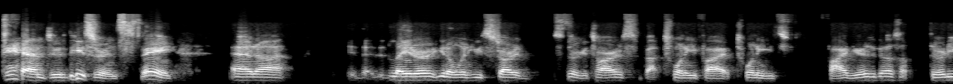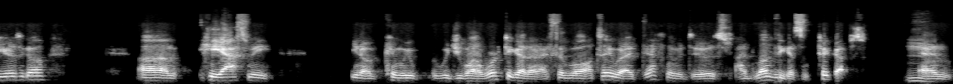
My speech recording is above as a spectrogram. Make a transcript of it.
"Damn, dude, these are insane!" And uh, later, you know, when he started Suhr Guitars about 25, 25 years ago, 30 years ago, um, he asked me, you know, can we, would you want to work together? And I said, well, I'll tell you what I definitely would do is I'd love to get some pickups. Mm. And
